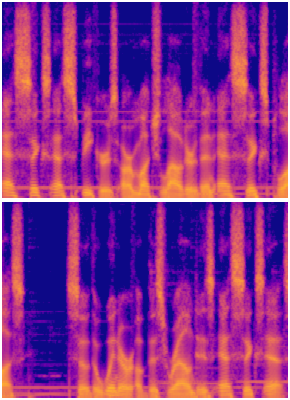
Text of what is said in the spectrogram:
S6s speakers are much louder than S6 Plus, so the winner of this round is S6s.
